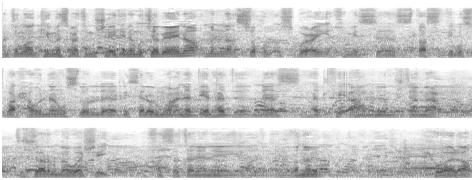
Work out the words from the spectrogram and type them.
أنتم كما سمعتم مشاهدينا متابعينا من السوق الأسبوعي الخميس 16 ديال بوصبار حاولنا نوصلوا الرساله والمعاناة ديال هاد الناس هاد الفئة من المجتمع تجار المواشي خاصة يعني الغنم حوالة.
